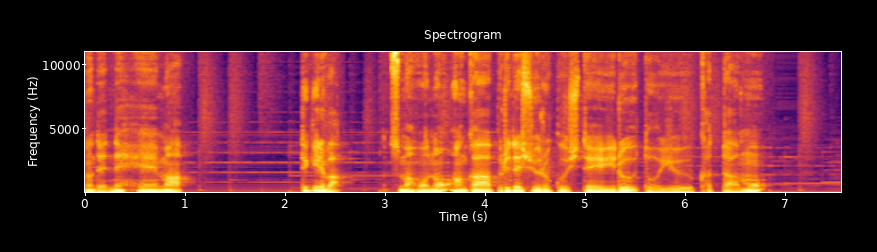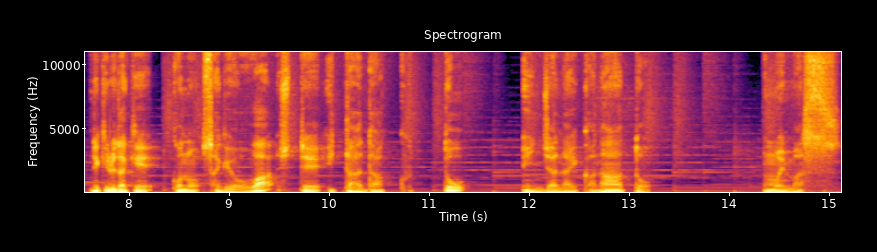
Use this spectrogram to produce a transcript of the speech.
のでね、えー、まあできればスマホのアンカーアプリで収録しているという方もできるだけこの作業はしていただくといいんじゃないかなと思います。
